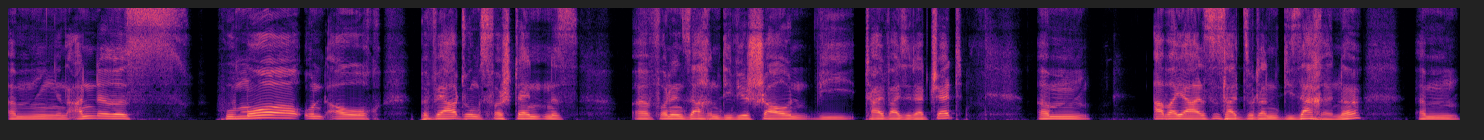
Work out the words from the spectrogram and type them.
ähm, ein anderes Humor und auch Bewertungsverständnis äh, von den Sachen, die wir schauen, wie teilweise der Chat. Ähm, aber ja, das ist halt so dann die Sache, ne? Ähm,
